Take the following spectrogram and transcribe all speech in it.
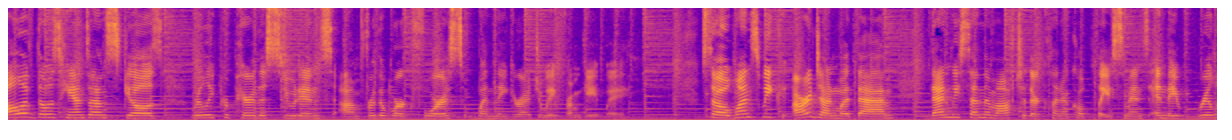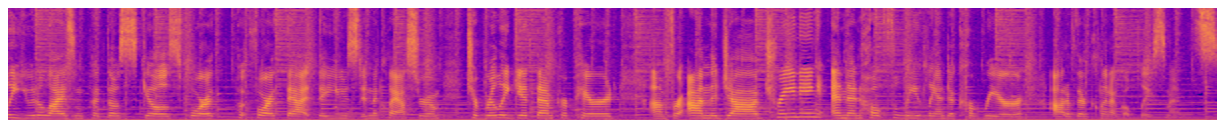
All of those hands-on skills really prepare the students um, for the workforce when they graduate from Gateway. So once we are done with them, then we send them off to their clinical placements and they really utilize and put those skills forth, put forth that they used in the classroom to really get them prepared um, for on-the-job training and then hopefully land a career out of their clinical placements.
